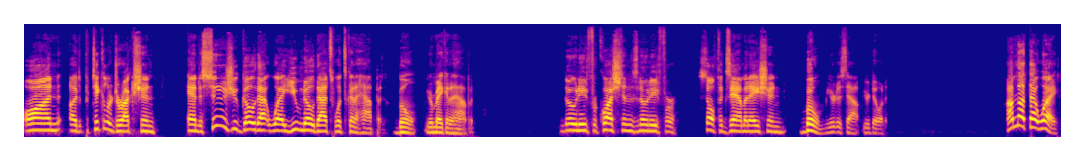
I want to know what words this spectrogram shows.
on a particular direction. And as soon as you go that way, you know that's what's going to happen. Boom, you're making it happen. No need for questions, no need for self examination. Boom, you're just out. You're doing it. I'm not that way.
